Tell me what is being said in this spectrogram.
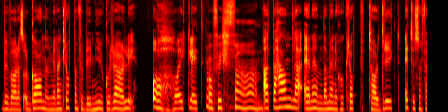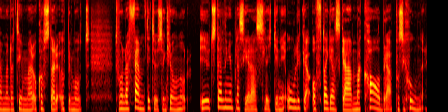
bevaras organen medan kroppen förblir mjuk och rörlig. Åh, oh, vad äckligt! Åh, oh, fy fan. Att behandla en enda människokropp tar drygt 1500 timmar och kostar uppemot 250 000 kronor. I utställningen placeras liken i olika, ofta ganska makabra positioner.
